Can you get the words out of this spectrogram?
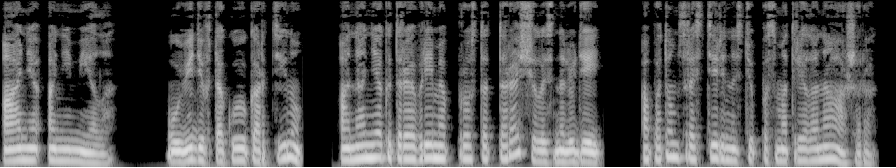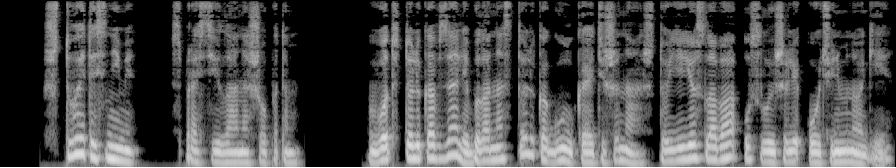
Аня онемела. Увидев такую картину, она некоторое время просто таращилась на людей, а потом с растерянностью посмотрела на Ашера. «Что это с ними?» — спросила она шепотом. Вот только в зале была настолько гулкая тишина, что ее слова услышали очень многие.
